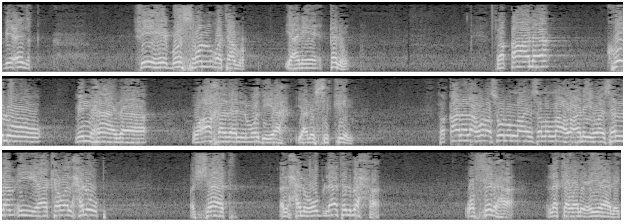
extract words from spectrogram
بعذق فيه بسر وتمر يعني قنو. فقال كلوا من هذا وأخذ المدية يعني السكين. فقال له رسول الله صلى الله عليه وسلم إياك والحلوب. الشاة الحلوب لا تذبحها وفرها لك ولعيالك.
